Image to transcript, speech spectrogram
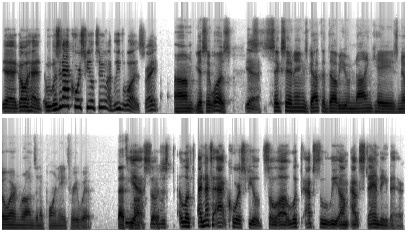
yeah, go ahead. Was it at Coors Field too? I believe it was, right? Um, yes, it was. Yeah. Six innings, got the W, nine Ks, no earned runs, and a .83 whip. That's yeah so just looked and that's at Coors Field so uh looked absolutely um outstanding there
